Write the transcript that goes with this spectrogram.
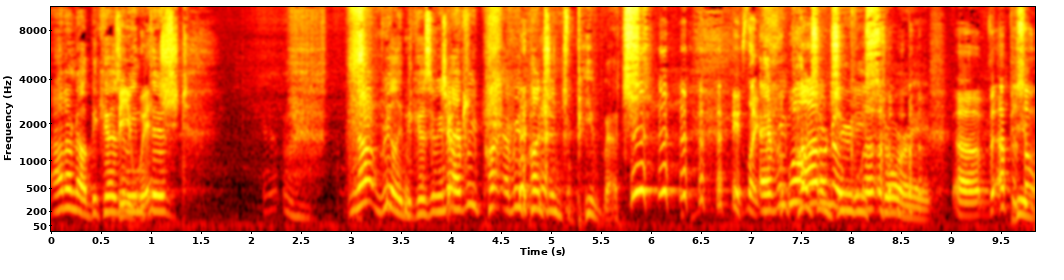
I don't know because I mean, there's Bewitched. not really because I mean every pu- every Punch and Bewitched. it's like every well, Punch and know. Judy story. Uh, the episode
